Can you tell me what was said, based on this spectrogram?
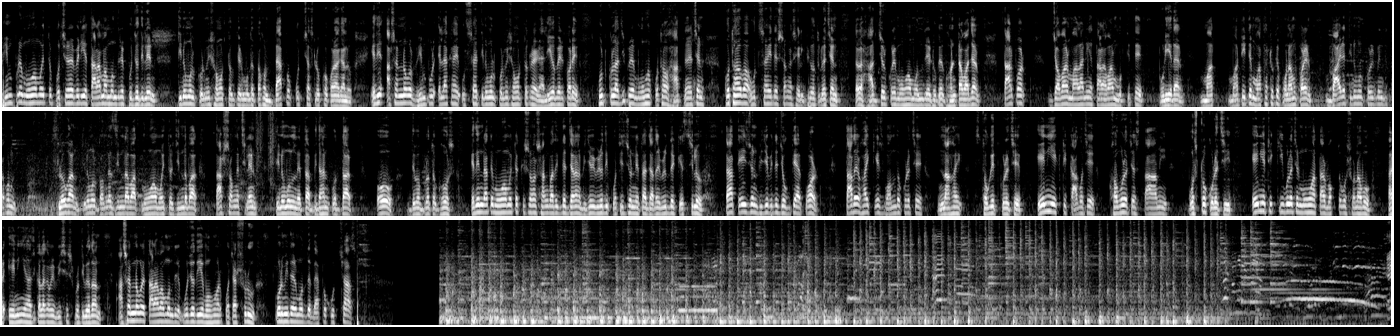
ভীমপুরে মহামৈত্র প্রচারে বেরিয়ে তারামা মন্দিরে পুজো দিলেন তৃণমূল কর্মী সমর্থকদের মধ্যে তখন ব্যাপক উচ্ছ্বাস লক্ষ্য করা গেল। এদিন আসাননগর ভীমপুর এলাকায় উৎসাহে তৃণমূল কর্মী সমর্থকরা র্যালিও বের করে। হুটকোলা জিপের মহুয়া কোথাও হাত নেড়েছেন, কোথাও বা উৎসাহীদের সঙ্গে সেলফিও তুলেছেন। তবে হাত জোর করে মহুয়া মন্দিরে ঢুকে ঘণ্টা বাজান, তারপর জবার মালা নিয়ে তারামার মূর্তিতে পরিয়ে দেন। মাটিতে মাথা ঠুকে প্রণাম করেন। বাইরে তৃণমূল কর্মীদের তখন স্লোগান, তৃণমূল কংগ্রেস জিন্দাবাদ, মহুয়া মৈত্র জিন্দাবাদ। তার সঙ্গে ছিলেন তৃণমূল নেতা বিধান পোদ্দার ও দেবব্রত ঘোষ। এদিন রাতে মহুয়া মৈত্র সাংবাদিকদের জানান, বিজেপি বিরোধী পঁচিশ জন নেতা যাদের বিরুদ্ধে কেস ছিল, তারা তেইশ জন বিজেপিতে যোগ দেওয়ার পর তাদের হয় কেস বন্ধ করেছে, না হয় স্থগিত করেছে। এ নিয়ে একটি কাগজে খবর হচ্ছে তা আমি পোস্টও করেছি। এ নিয়ে ঠিক কী বলেছেন মহুয়া, তার বক্তব্য শোনাবো। আর এ নিয়ে আজকাল আগামী বিশেষ প্রতিবেদন। আসাননগরে তারামা মন্দিরে পুজো দিয়ে মহুয়ার প্রচার শুরু। কর্মীদের মধ্যে ব্যাপক উচ্ছ্বাস।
